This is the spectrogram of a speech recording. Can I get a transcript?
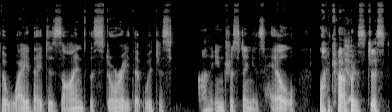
the way they designed the story that were just uninteresting as hell like I Yep. was just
